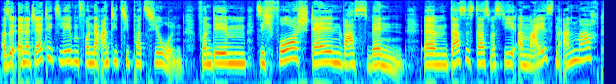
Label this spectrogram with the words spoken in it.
Also Energetics leben von der Antizipation, von dem sich vorstellen, was wenn. Ähm, das ist das, was die am meisten anmacht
